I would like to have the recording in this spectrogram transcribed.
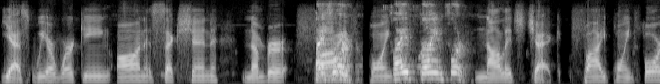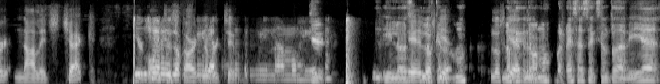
Yes, we are working on section number Five, four. 5.4 5.4. knowledge check. 5.4 knowledge check. You're going to start number two. este. Y los, Eh, los los que, que- no Los que no vamos por esa sección todavía,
